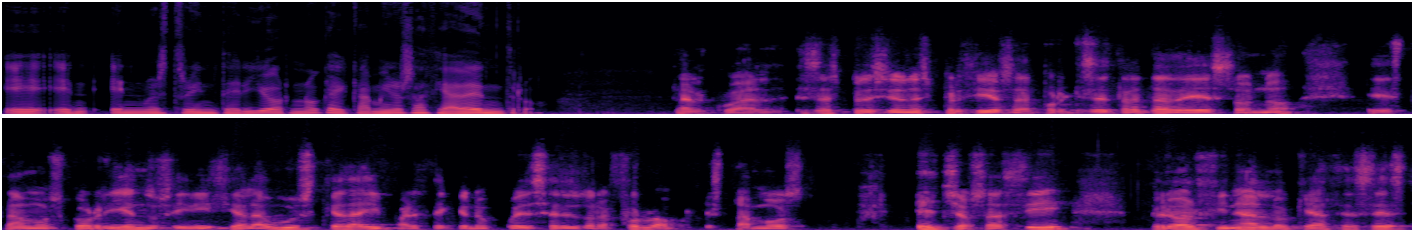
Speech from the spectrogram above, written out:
eh, en, en, nuestro interior, ¿no? que el camino es hacia adentro. Tal cual, esa expresión es preciosa porque se trata de eso, ¿no? Estamos corriendo, se inicia la búsqueda y parece que no puede ser de otra forma porque estamos hechos así, pero al final lo que haces es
